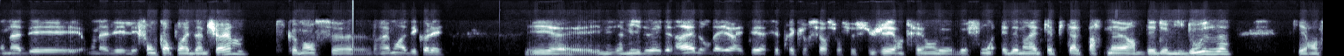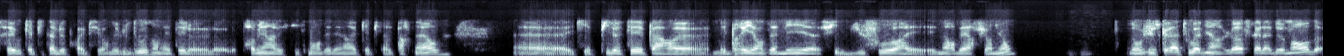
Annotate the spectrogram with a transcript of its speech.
on a les fonds corporate venture qui commencent vraiment à décoller. Et, mes amis de Edenred ont d'ailleurs été assez précurseurs sur ce sujet en créant le, fonds Edenred Capital Partner dès 2012, qui est rentré au capital de ProEpsi en 2012. On a été le, premier investissement d'Edenred Capital Partners, qui est piloté par mes brillants amis Philippe Dufour et, et Norbert Furnion. Donc jusque-là, tout va bien. L'offre et la demande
